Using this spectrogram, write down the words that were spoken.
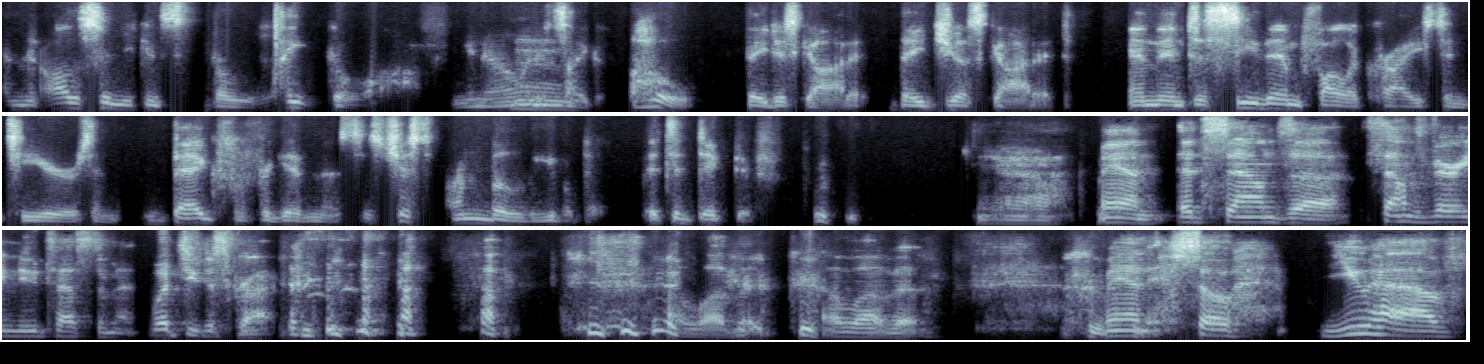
And then all of a sudden you can see the light go off, you know, mm. and it's mm. like, oh, they just got it. They just got it. And then to see them follow Christ in tears and beg for forgiveness, it's just unbelievable. It's addictive. yeah, man, it sounds uh sounds very New Testament. What you described. I love it. I love it. Man, so you have,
